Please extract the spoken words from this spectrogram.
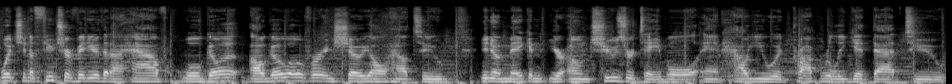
which in a future video that I have will go I'll go over and show y'all how to you know make an, your own chooser table and how you would properly get that to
